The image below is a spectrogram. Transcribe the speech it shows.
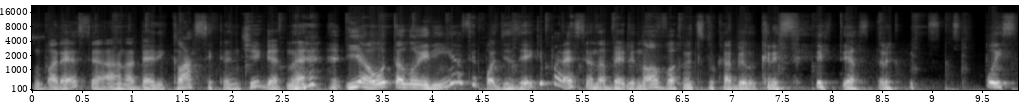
não parece? A Annabelle clássica, antiga, né? E a outra loirinha, você pode dizer que parece a Annabelle nova antes do cabelo crescer e ter as tranças pois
